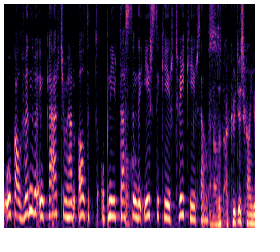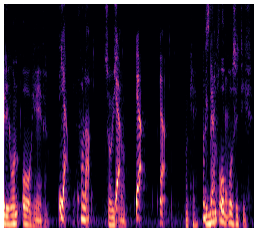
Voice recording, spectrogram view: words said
ook al vinden we een kaartje, we gaan altijd opnieuw testen. De eerste keer, twee keer zelfs. en als het acuut is, gaan jullie gewoon O geven. Ja, voilà. Sowieso. Ja, ja, ja. Oké. Ik ben echt, eh, O-positief.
